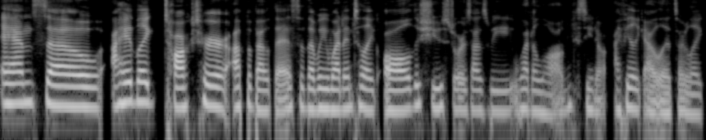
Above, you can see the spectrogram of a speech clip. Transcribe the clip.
And so I had like talked her up about this. And then we went into like all the shoe stores as we went along. Cause, you know, I feel like outlets are like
